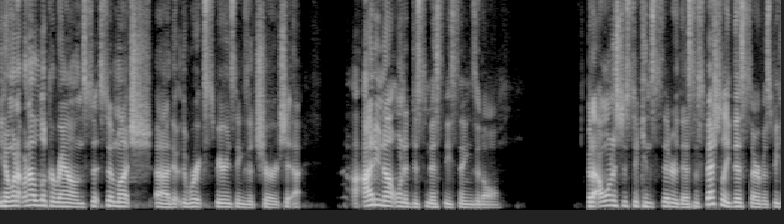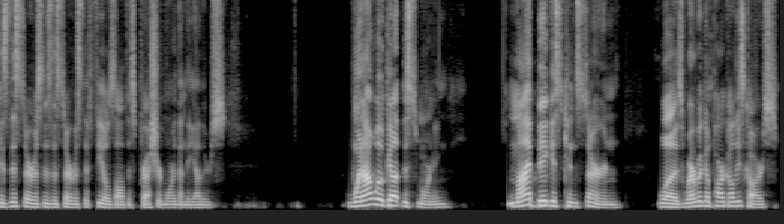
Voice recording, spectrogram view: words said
You know, when I, when I look around so, so much uh, that, that, we're experiencing as a church, I, I do not want to dismiss these things at all. But I want us just to consider this, especially this service, because this service is the service that feels all this pressure more than the others. When I woke up this morning, my biggest concern was where are we going to park all these cars?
